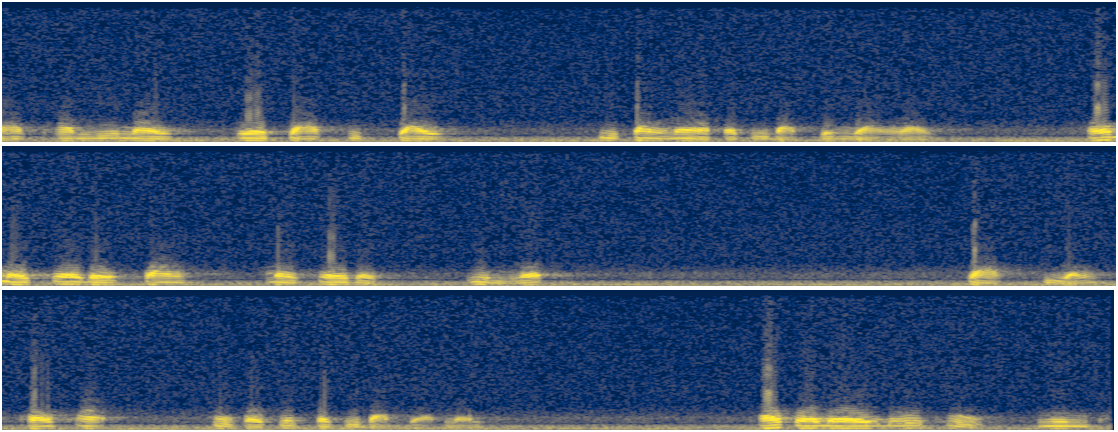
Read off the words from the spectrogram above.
จากธรรมวินัยเกิดจากจิตใจที่ตั้งหน้าปฏิบัติเป็นอย่างไร เขาไม่เคยได้ฟัง ไม่เคยได้ยินรสจากเสียงของพระผู้ประพฤติปฏิบัติแบบนั้น เขาก็เลยดูถูกนินท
